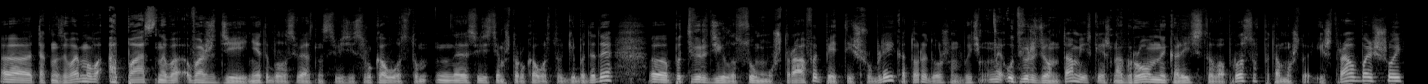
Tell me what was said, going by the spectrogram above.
э, так называемого опасного вождения. Это было связано в связи с руководством, в связи с тем, что руководство ГИБДД э, подтвердило сумму штрафа 5000 рублей, который должен быть утвержден. Там есть, конечно, огромное количество вопросов, потому что и штраф большой,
